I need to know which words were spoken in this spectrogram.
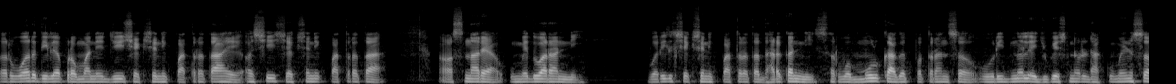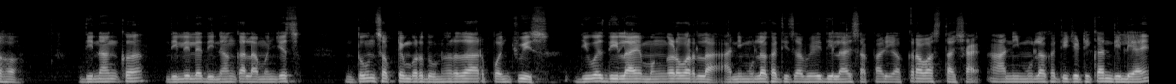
तर वर दिल्याप्रमाणे जी शैक्षणिक पात्रता आहे अशी शैक्षणिक पात्रता असणाऱ्या उमेदवारांनी वरील शैक्षणिक पात्रताधारकांनी सर्व मूळ कागदपत्रांसह ओरिजिनल एज्युकेशनल डॉक्युमेंटसह दिनांक दिलेल्या दिनांकाला म्हणजेच दोन सप्टेंबर दोन हजार पंचवीस. दिवस दिला आहे मंगळवारला आणि मुलाखतीचा वेळ दिला आहे सकाळी अकरा वाजता शा आणि मुलाखतीचे ठिकाण दिले आहे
